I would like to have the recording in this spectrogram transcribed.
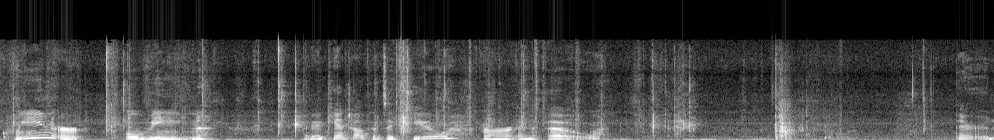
Queen or Ovine. Like I can't tell if it's a Q or an O. There it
